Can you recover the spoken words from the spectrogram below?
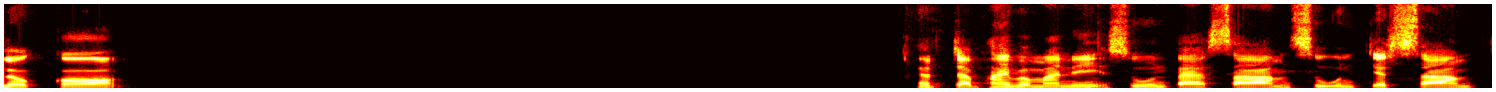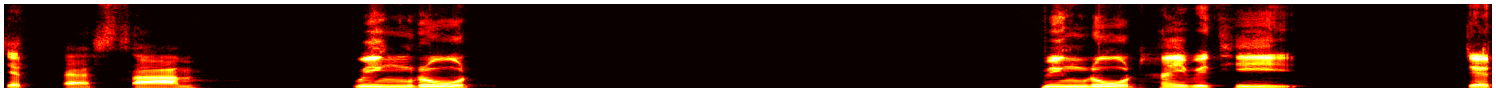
แล้วก็ แอดจับให้ประมาณนี้ศูนย์แปดสามศูนย์เจ็ดสามเจ็ดแปดสามวิ่งรูด วิ่งรูดให้ไปที่เจ็ด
